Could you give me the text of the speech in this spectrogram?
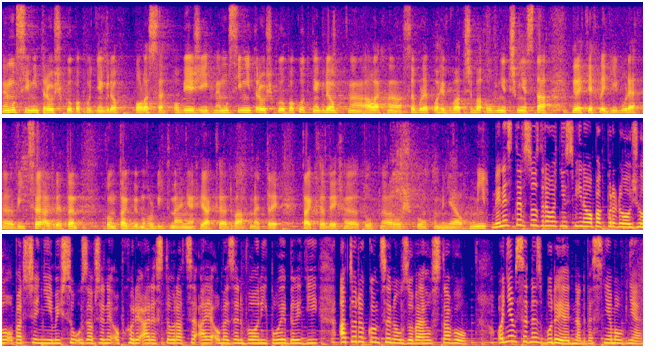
nemusí mít roušku, pokud někdo po lese poběží, nemusí mít roušku, pokud někdo eh, ale eh, se bude pohybovat třeba uvnitř města, kde těch lidí bude eh, více a kde ten kontakt by mohl být méně jak dva metry, tak by tu roušku měl mít. Ministerstvo zdravotnictví naopak prodloužilo opatření, jimiž jsou uzavřeny obchody a restaurace a je omezen volný pohyb lidí, a to do konce nouzového stavu. O něm se dnes bude jednat ve sněmovně.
